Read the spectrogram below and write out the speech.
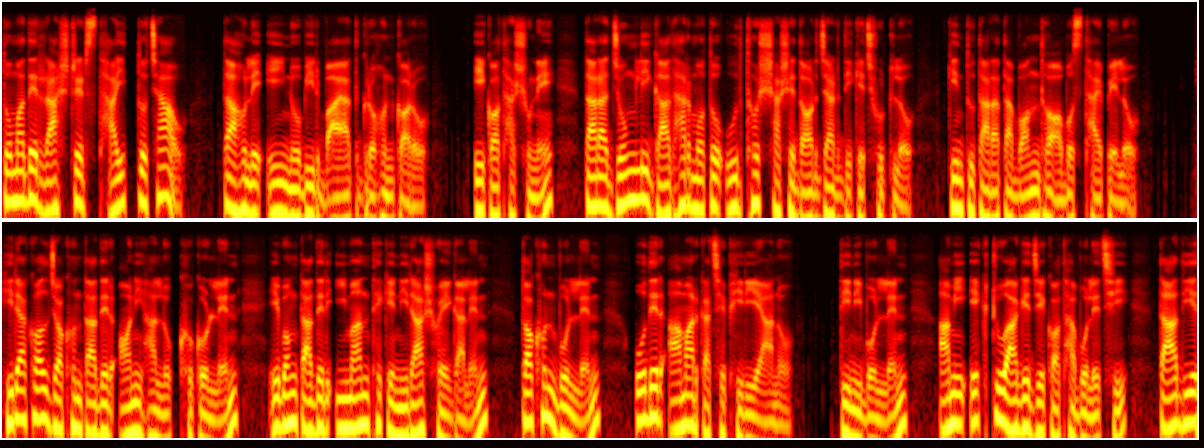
তোমাদের রাষ্ট্রের স্থায়িত্ব চাও? তাহলে এই নবীর বায়াত গ্রহণ করো। এ কথা শুনে তারা জঙ্গলি গাধার মতো ঊর্ধ্বশ্বাসে দরজার দিকে ছুটল, কিন্তু তারা তা বন্ধ অবস্থায় পেল। হীরাকল যখন তাদের অনীহা লক্ষ্য করলেন এবং তাদের ইমান থেকে নিরাশ হয়ে গেলেন, তখন বললেন, ওদের আমার কাছে ফিরিয়ে আনো। তিনি বললেন, আমি একটু আগে যে কথা বলেছি, তা দিয়ে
